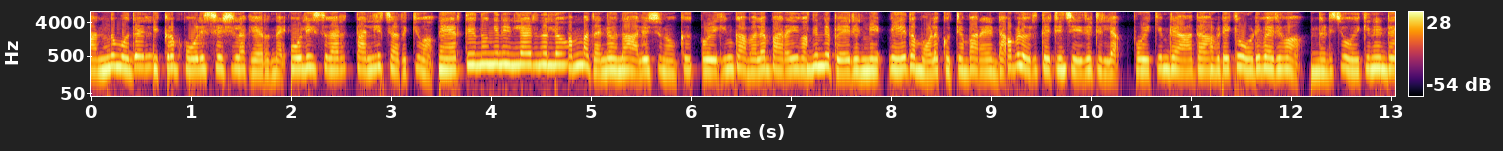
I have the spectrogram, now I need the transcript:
അന്ന് മുതൽ വിക്രം പോലീസ് സ്റ്റേഷനിലാ കയറുന്നേ പോലീസുകാർ തല്ലി ചതയ്ക്കുക നേരത്തെ ഒന്നും ഇങ്ങനെ ഇല്ലായിരുന്നല്ലോ? അമ്മ തന്നെ ഒന്ന് ആലോചിച്ച് നോക്ക്. പൊഴിക്കും കമലം പറയുക ഇതിന്റെ പേരിന്മേ വേദ മോളെ കുറ്റം പറയണ്ട. അവൾ ഒരു തെറ്റും ചെയ്തിട്ടില്ല. പൊഴിക്കും രാധ അവിടേക്ക് ഓടി വരുക എന്നിട്ട് ചോദിക്കുന്നുണ്ട്.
